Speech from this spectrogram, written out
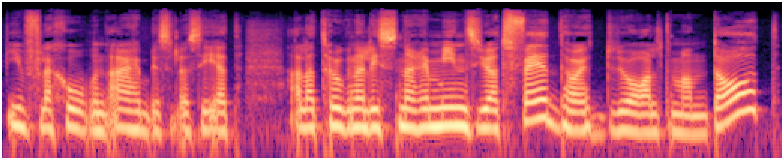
inflation, arbetslöshet. Alla trogna lyssnare minns ju att Fed har ett dualt mandat.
